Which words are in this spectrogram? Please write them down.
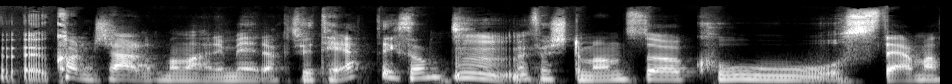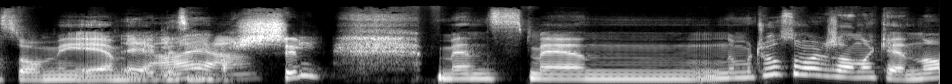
Eh, Kanskje er det at man er i mer aktivitet. ikke sant? Mm. Med førstemann så koste jeg meg så mye med Ja, liksom ja. Mens med nummer to så var det sånn ok, nå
